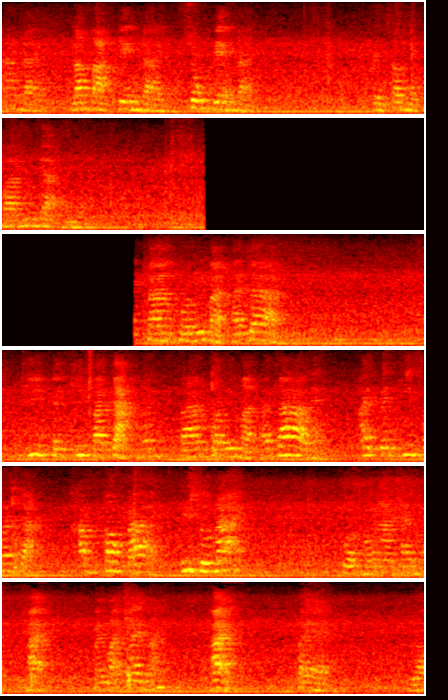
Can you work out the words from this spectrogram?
นะใดลำบากเพียงใดสุขเพียงใด เป็นต้นในความยิ่งใหญ่นี้ การปฏิบัติพระเจ้า ที่เป็นที่ประจักษ์นั้นการปฏิบัติพระเจ้าเนี่ยให้เป็นที่ประจักษ์ทำต้องได้พิสูจน์ได้ตัวของนาใช่ไหมใช่ไม่ว่าใช่ไหมใช่แต่เรา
